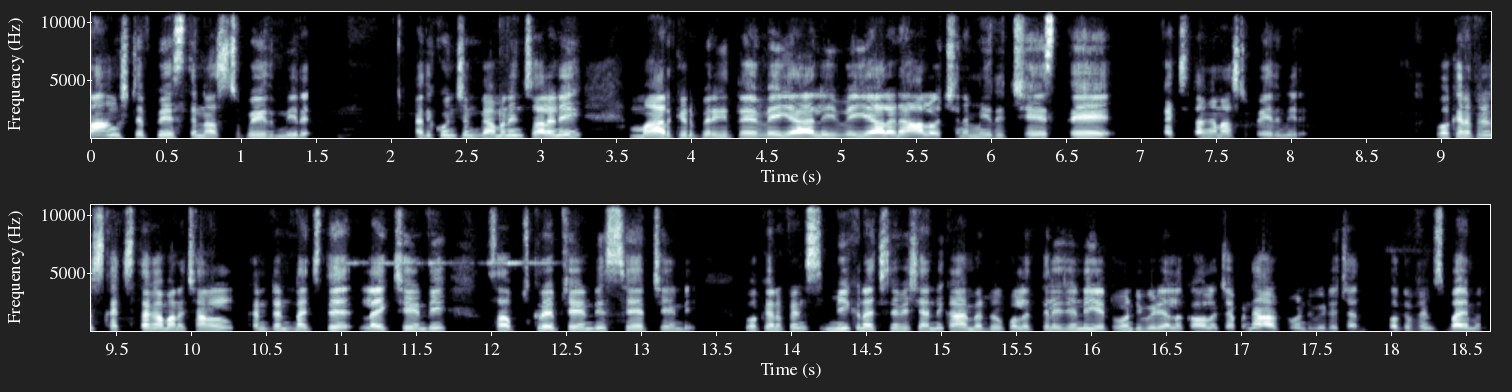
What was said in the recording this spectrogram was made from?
రాంగ్ స్టెప్ వేస్తే నష్టపోయేది మీరే. అది కొంచెం గమనించాలని మార్కెట్ పెరిగితే వేయాలి వేయాలనే ఆలోచన మీరు చేస్తే ఖచ్చితంగా నష్టపోయేది మీరే. ఓకేనా ఫ్రెండ్స్ ఖచ్చితంగా మన ఛానల్ కంటెంట్ నచ్చితే లైక్ చేయండి సబ్స్క్రైబ్ చేయండి షేర్ చేయండి. ఓకేనా ఫ్రెండ్స్ మీకు నచ్చిన విషయాన్ని కామెంట్ రూపంలో తెలియజేయండి. ఎటువంటి వీడియోలు కావాలో చెప్పండి. అటువంటి వీడియో చేద్దాం. ఓకే ఫ్రెండ్స్ బాయ్ మరి.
